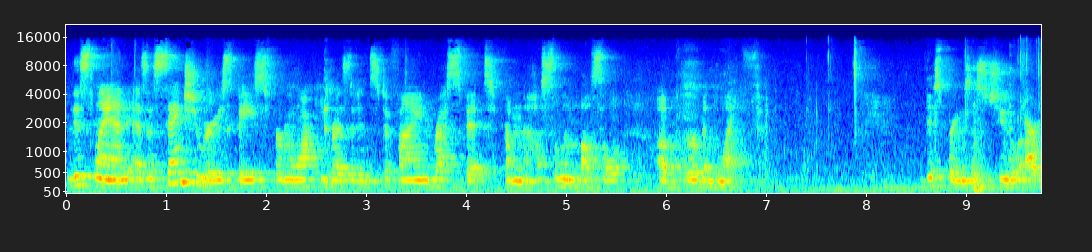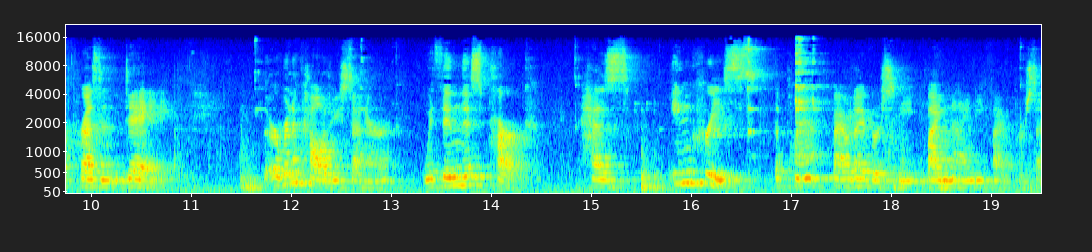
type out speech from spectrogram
this land as a sanctuary space for Milwaukee residents to find respite from the hustle and bustle of urban life this brings us to our present day. The Urban Ecology Center within this park has increased the plant biodiversity by 95%.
